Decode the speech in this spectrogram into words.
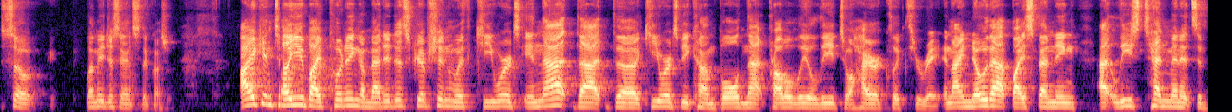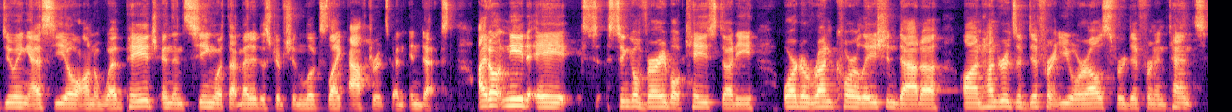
So let me just answer the question. I can tell you by putting a meta description with keywords in that that the keywords become bold and that probably will lead to a higher click through rate. And I know that by spending at least 10 minutes of doing SEO on a web page and then seeing what that meta description looks like after it's been indexed. I don't need a single variable case study or to run correlation data on hundreds of different URLs for different intents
